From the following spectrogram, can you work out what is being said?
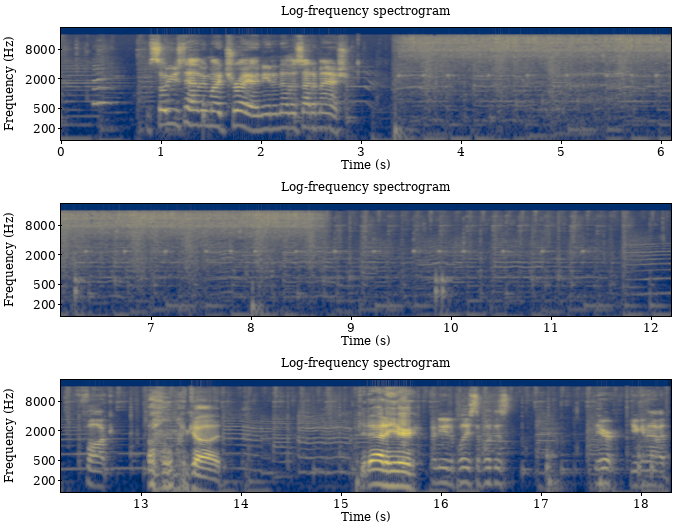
I'm so used to having my tray. I need another side of mash. Fuck. Oh my god. Get out of here. I need a place to put this. Here, you can have it.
